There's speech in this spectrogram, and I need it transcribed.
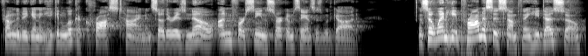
from the beginning. He can look across time. And so there is no unforeseen circumstances with God. And so when he promises something, he does so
